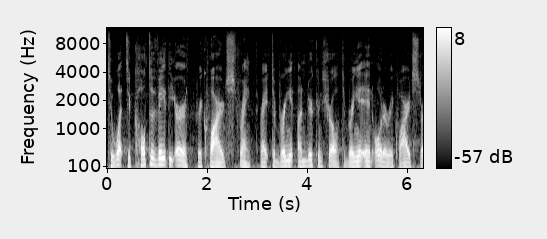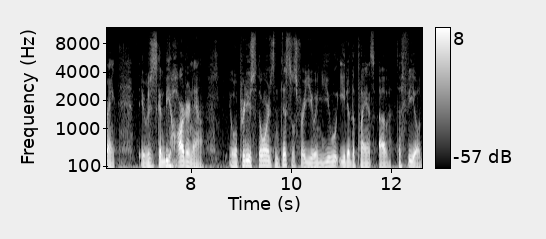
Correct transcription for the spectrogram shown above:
to what? To cultivate the earth required strength, right? To bring it under control, to bring it in order required strength. It was going to be harder now. It will produce thorns and thistles for you, and you will eat of the plants of the field.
